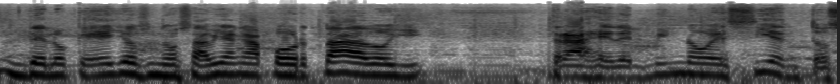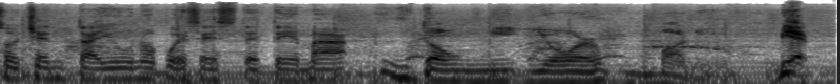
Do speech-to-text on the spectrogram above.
de lo que ellos nos habían aportado y traje del 1981 pues este tema Don't Need Your Money. Bien.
